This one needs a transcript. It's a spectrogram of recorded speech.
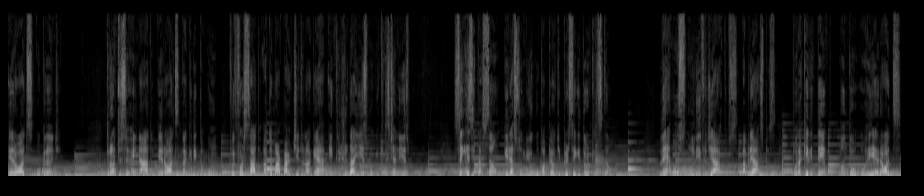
Herodes o Grande. Durante o seu reinado, Herodes Agripa I foi forçado a tomar partido na guerra entre judaísmo e cristianismo. Sem hesitação, ele assumiu o papel de perseguidor cristão. Lemos no livro de Atos, aspas, por aquele tempo mandou o rei Herodes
